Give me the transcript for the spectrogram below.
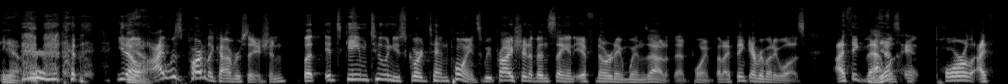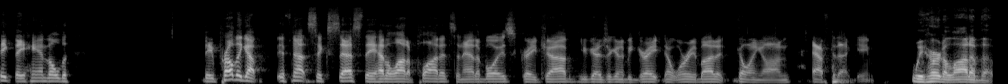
yeah. you know, yeah. I was part of the conversation, but it's game two and you scored 10 points. We probably shouldn't have been saying if Notre Dame wins out at that point, but I think everybody was. I think that was ha- poor. I think they handled, they probably got, if not success, they had a lot of plaudits and attaboys. Great job. You guys are going to be great. Don't worry about it going on after that game. We heard a lot of the,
